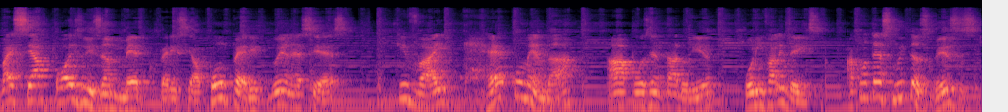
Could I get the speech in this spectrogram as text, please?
vai ser após o exame médico pericial com o perito do INSS que vai recomendar a aposentadoria por invalidez. Acontece muitas vezes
